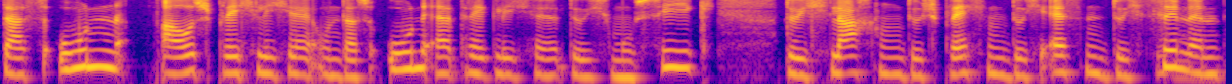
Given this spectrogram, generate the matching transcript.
das Unaussprechliche und das Unerträgliche durch Musik, durch Lachen, durch Sprechen, durch Essen, durch genau. Sinnen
